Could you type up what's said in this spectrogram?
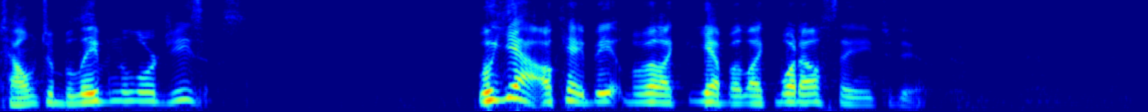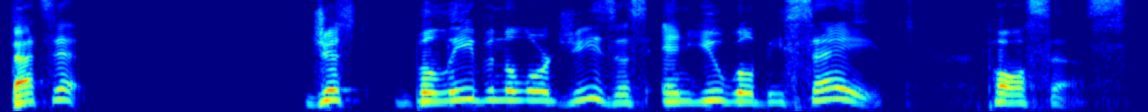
Tell them to believe in the Lord Jesus. Well, yeah, okay, but, but like yeah, but like what else they need to do? That's it. Just believe in the Lord Jesus, and you will be saved. Paul says.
